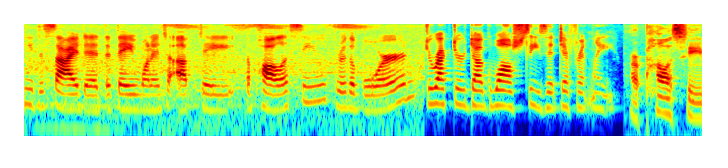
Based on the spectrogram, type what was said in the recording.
he decided that they wanted to update the policy through the board. Director Doug Walsh sees it differently. Our policy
